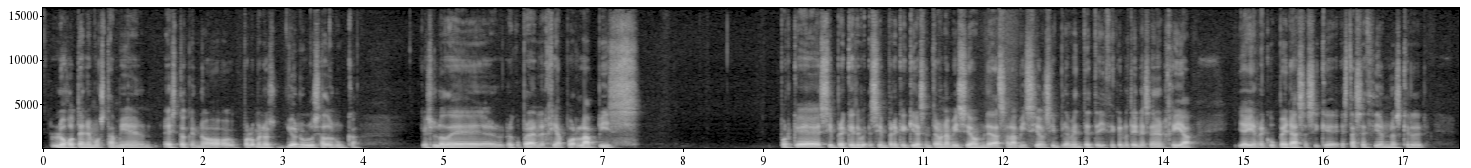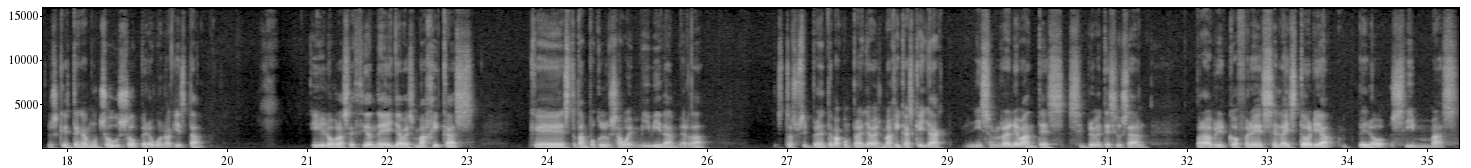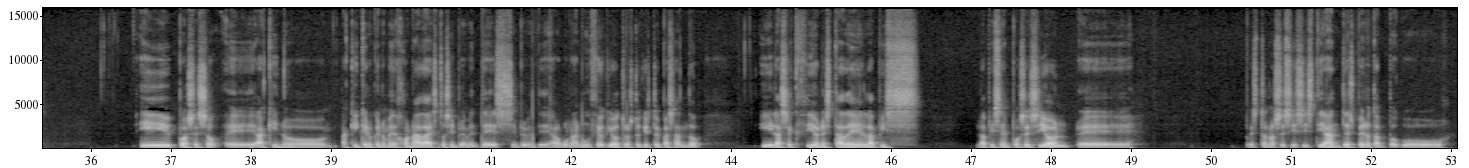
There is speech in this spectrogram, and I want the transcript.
Luego tenemos también esto que no, por lo menos yo no lo he usado nunca, que es lo de recuperar energía por lápiz porque siempre que, siempre que quieras entrar a una misión, le das a la misión, simplemente te dice que no tienes energía y ahí recuperas. Así que esta sección no es que, no es que tenga mucho uso, pero bueno, aquí está. Y luego la sección de llaves mágicas, que esto tampoco lo he usado en mi vida, en verdad. Esto simplemente va a comprar llaves mágicas que ya ni son relevantes, simplemente se usan para abrir cofres en la historia, pero sin más. Y pues eso, eh, aquí no. Aquí creo que no me dejo nada. Esto simplemente es simplemente algún anuncio que otro, esto que estoy pasando. Y la sección está de lápiz. Lápiz en posesión. Eh, esto no sé si existía antes, pero tampoco.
